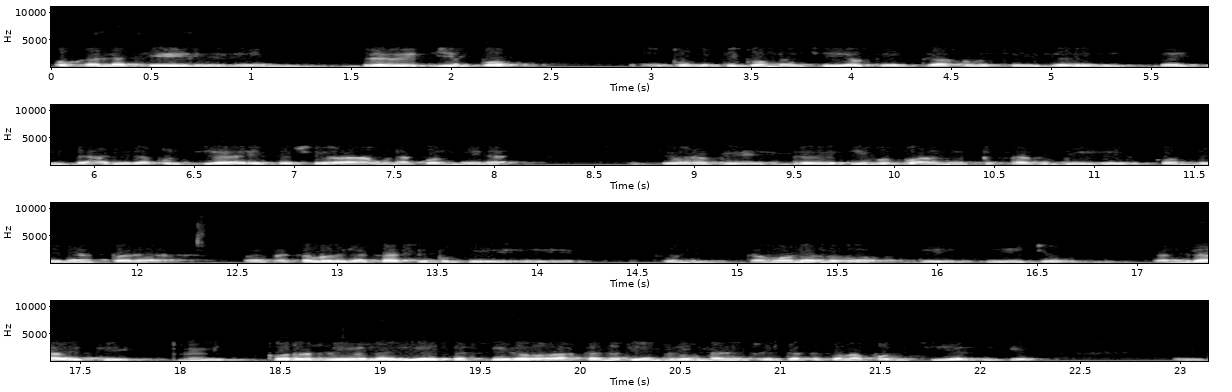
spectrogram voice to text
ojalá que en breve tiempo, eh, porque estoy convencido que el trabajo que se dice de, de distintas áreas de la policía, esto lleva a una condena y que bueno, que en breve tiempo puedan empezar a cumplir condenas para, para sacarlo de la calle, porque eh, estamos hablando de, hechos tan graves que, corre riesgo la vida de tercero, hasta no tienen problema de enfrentarse con la policía, así que eh,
